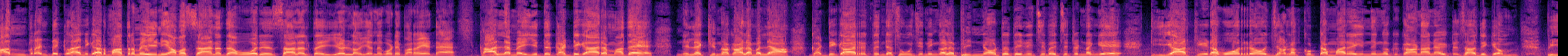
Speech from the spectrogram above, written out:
പന്ത്രണ്ട് ക്ലാനിക്കാർ മാത്രമേ ഇനി അവസാനത്തെ ഒരു സ്ഥലത്ത് ഉള്ളൂ എന്ന് കൂടി പറയട്ടെ. കാലമേ ഇത് ഘടികാരം അതെ നിലയ്ക്കുന്ന കാലമല്ല. ഘടികാരത്തിന്റെ സൂചി നിങ്ങൾ പിന്നോട്ട് തിരിച്ചു വെച്ചിട്ടുണ്ടെങ്കിൽ ടി ആർ ടിയുടെ ഓരോ ജണക്കുട്ടന്മാരെയും നിങ്ങൾക്ക് കാണാനായിട്ട് സാധിക്കും. പി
